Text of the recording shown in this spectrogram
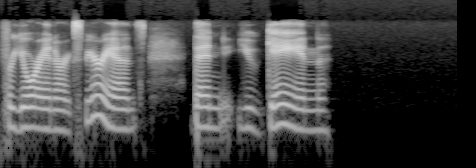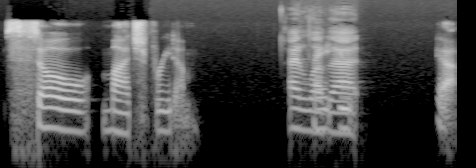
for your inner experience then you gain so much freedom. I love right? that. You, yeah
